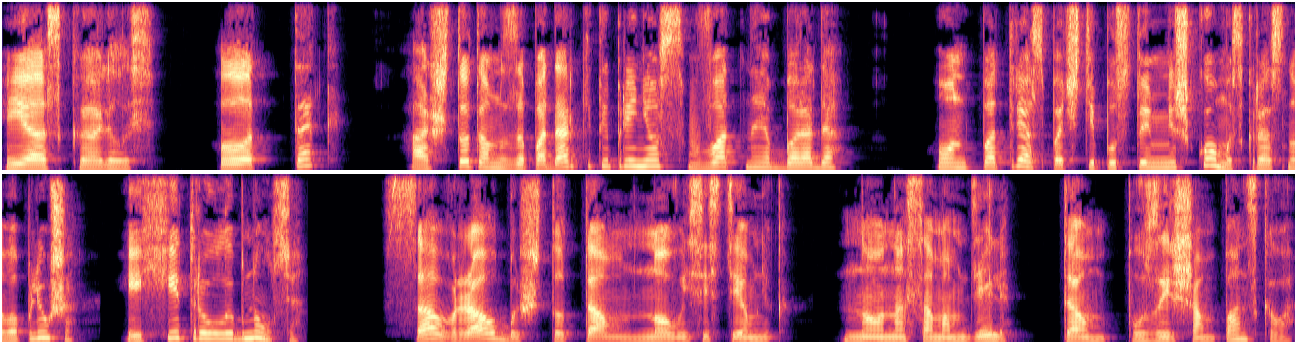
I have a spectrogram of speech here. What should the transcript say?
Я оскалилась. Вот так? А что там за подарки ты принес, ватная борода? Он потряс почти пустым мешком из красного плюша и хитро улыбнулся. Соврал бы, что там новый системник. Но на самом деле там пузырь шампанского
